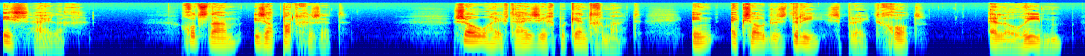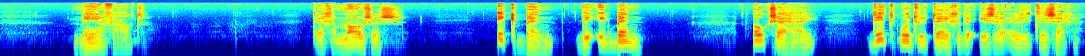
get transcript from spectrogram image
is heilig. Gods naam is apart gezet. Zo heeft hij zich bekendgemaakt. In Exodus 3 spreekt God, Elohim, meervoud, tegen Mozes: Ik ben die ik ben. Ook zei hij: Dit moet u tegen de Israëlieten zeggen.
